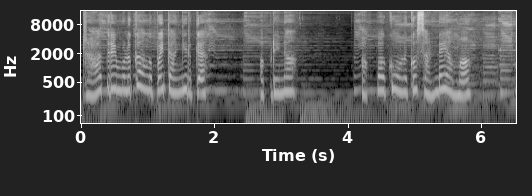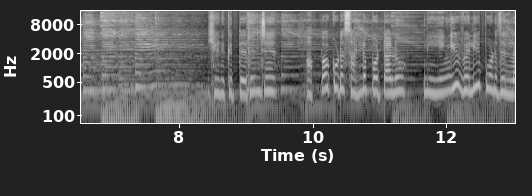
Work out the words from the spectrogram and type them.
ராத்திரி முழுக்க அங்க போய் தங்கியிருக்க. அப்படின்னா அப்பாக்கும் உனக்கும் சண்டையாம்மா. எனக்கு தெரிஞ்சு அப்பா கூட சண்டை போட்டாலும் நீ எங்கேயும் வெளியே போனதில்ல.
